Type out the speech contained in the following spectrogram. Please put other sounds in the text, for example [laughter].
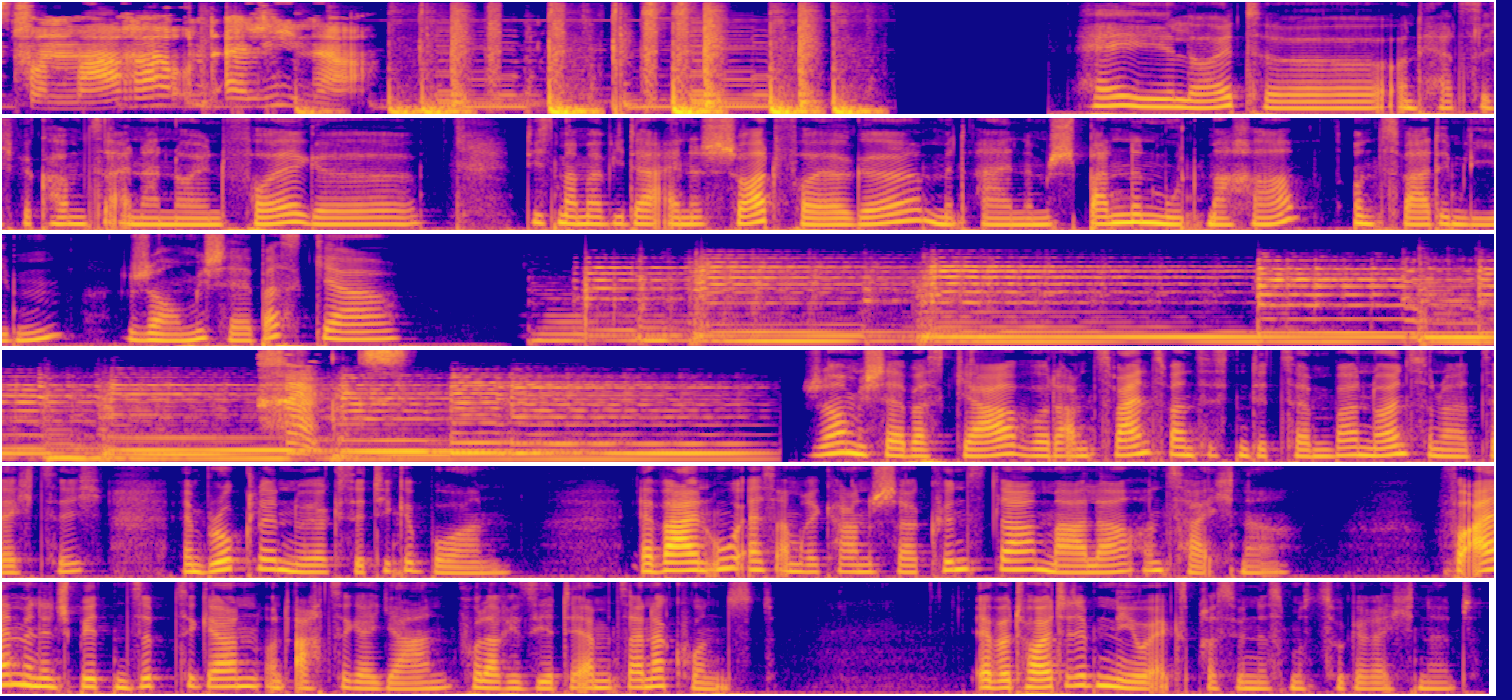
Podcast von Mara und Alina. Hey Leute und herzlich willkommen zu einer neuen Folge. Diesmal mal wieder eine Short-Folge mit einem spannenden Mutmacher und zwar dem lieben Jean-Michel Basquiat. Facts. Jean-Michel Basquiat wurde am 22. Dezember 1960 in Brooklyn, New York City geboren. Er war ein US-amerikanischer Künstler, Maler und Zeichner. Vor allem in den späten 70ern und 80er Jahren polarisierte er mit seiner Kunst. Er wird heute dem Neo-Expressionismus zugerechnet.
